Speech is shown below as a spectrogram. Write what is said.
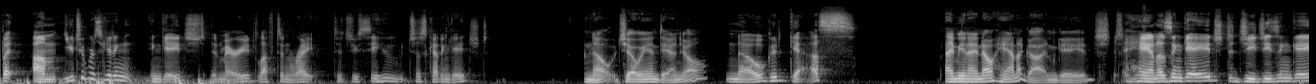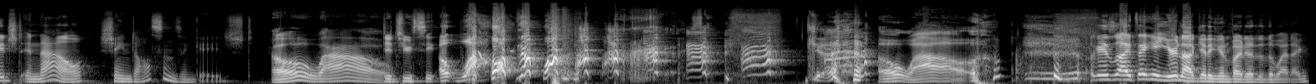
But um, YouTubers are getting engaged and married left and right. Did you see who just got engaged? No, Joey and Daniel. No, good guess. I mean, I know Hannah got engaged. Hannah's engaged. Gigi's engaged, and now Shane Dawson's engaged. Oh wow! Did you see? Oh wow! oh wow! okay, so I take it you're not getting invited to the wedding.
